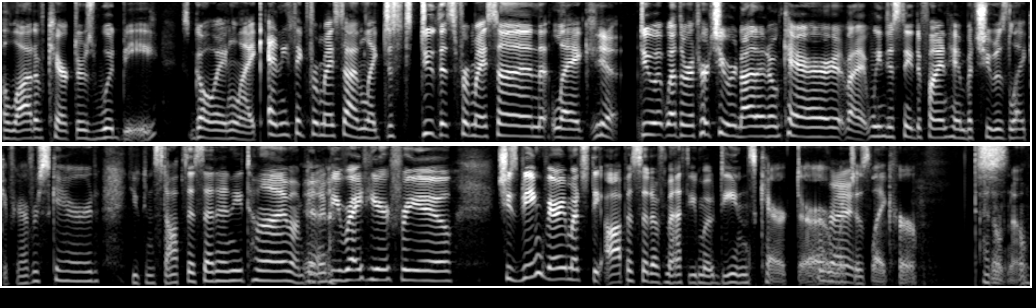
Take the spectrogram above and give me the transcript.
a lot of characters would be going like anything for my son like just do this for my son like Yeah. do it whether it hurts you or not i don't care we just need to find him but she was like if you're ever scared you can stop this at any time i'm gonna Yeah. be right here for you she's being very much the opposite of matthew modine's character Right. which is like her i don't know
